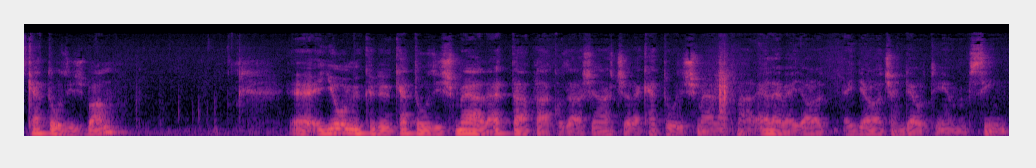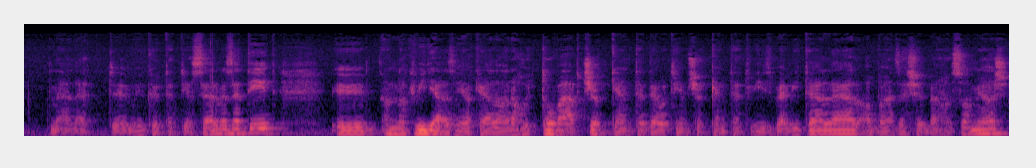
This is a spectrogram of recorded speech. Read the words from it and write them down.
ketózisban, egy jól működő ketózis mellett, táplálkozási anyagcsere ketózis mellett már eleve egy alacsony deutérium szint mellett működteti a szervezetét, annak vigyáznia kell arra, hogy tovább csökkente deutérium csökkentett vízbevitellel, abban az esetben, ha szomjas.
